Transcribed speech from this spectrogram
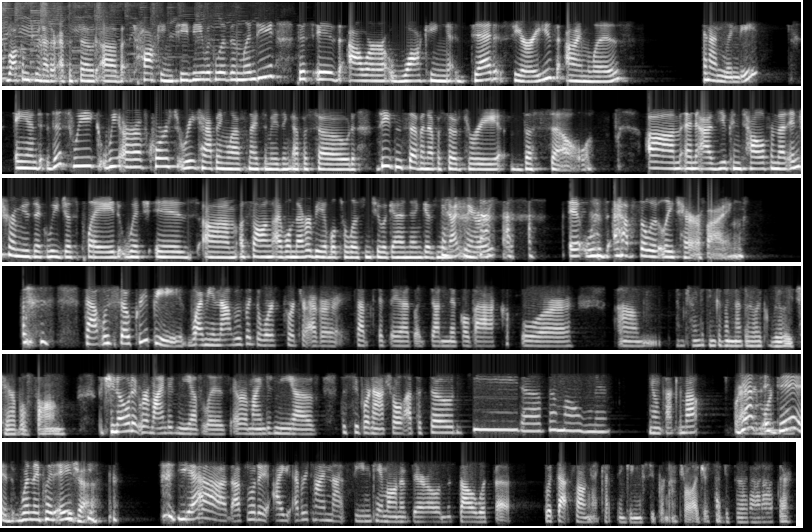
listeners. Welcome to another episode of Talking TV with Liz and Lindy. This is our Walking Dead series. I'm Liz. And I'm Lindy. And this week, we are, of course, recapping last night's amazing episode, season seven, episode three, The Cell. Um, and as you can tell from that intro music we just played, which is um, a song I will never be able to listen to again and gives me nightmares, it was absolutely terrifying. that was so creepy. Well, I mean, that was like the worst torture ever, except if they had like done Nickelback or um I'm trying to think of another like really terrible song. But you know what it reminded me of, Liz? It reminded me of the Supernatural episode, Heat of the Moment. You know what I'm talking about? Where yes, it did when they played Asia. yeah, that's what it. I every time that scene came on of Daryl in the cell with the with that song, I kept thinking of Supernatural. I just had to throw that out there.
